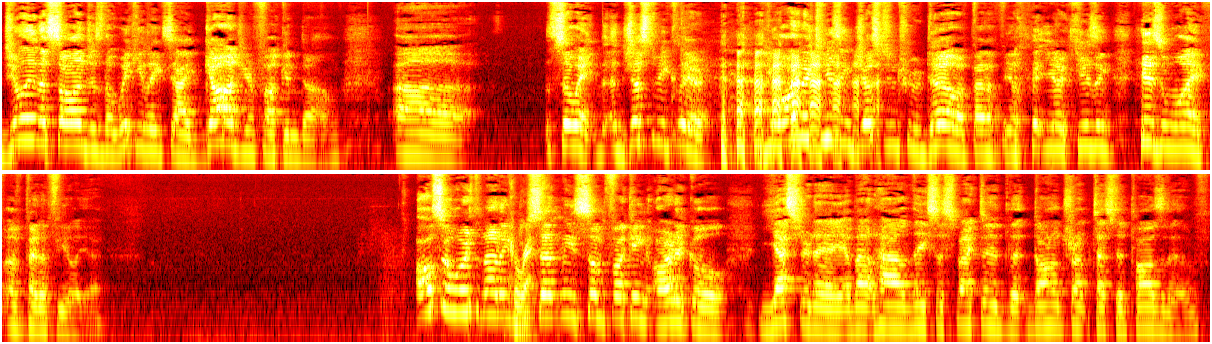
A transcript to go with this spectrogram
Julian Assange is the WikiLeaks guy. God, you're fucking dumb. Uh, so wait, just to be clear, you aren't accusing Justin Trudeau of pedophilia. You're accusing his wife of pedophilia. Also worth noting, Correct. you sent me some fucking article yesterday about how they suspected that Donald Trump tested positive.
